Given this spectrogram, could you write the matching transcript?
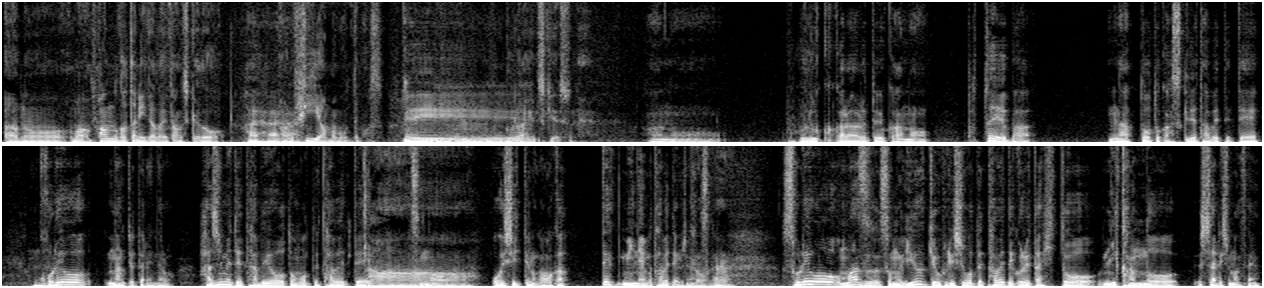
あのまあファンの方にいただいたんですけど、はいはいはい。あのフィギュアも持ってます、えー。ぐらい好きですね。あの古くからあるというかあの例えば納豆とか好きで食べてて、うん。これをなんて言ったらいいんだろう。初めて食べようと思って食べてその美味しいっていうのが分かってみんな今食べてるじゃないですか。それをまずその勇気を振り絞って食べてくれた人に感動したりしません？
